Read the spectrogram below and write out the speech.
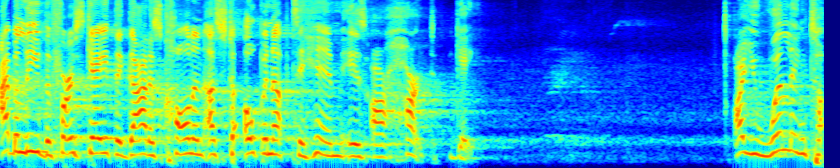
I believe the first gate that God is calling us to open up to Him is our heart gate. Are you willing to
